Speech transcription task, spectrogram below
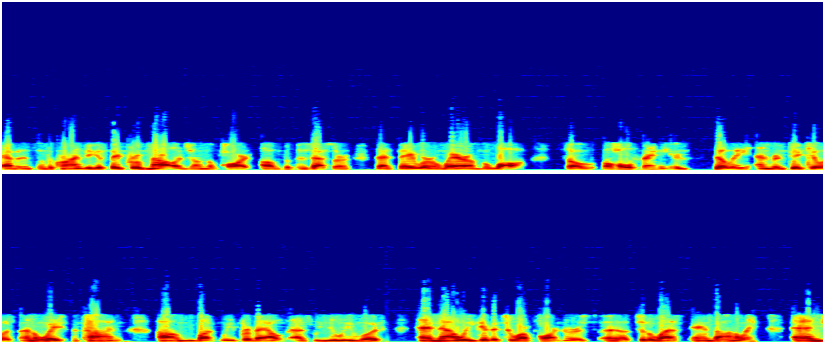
evidence of the crime because they prove knowledge on the part of the possessor that they were aware of the law. So the whole thing is silly and ridiculous and a waste of time. Um, but we prevailed as we knew we would and now we give it to our partners uh, to the west, Anne Donnelly, and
